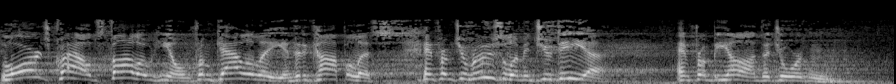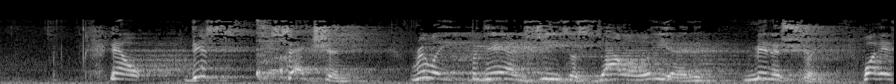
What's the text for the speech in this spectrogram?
Large crowds followed him from Galilee and the Decapolis, and from Jerusalem and Judea, and from beyond the Jordan. Now, this section really begins Jesus' Galilean ministry. What has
